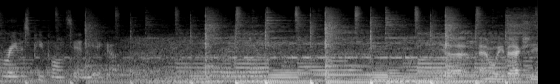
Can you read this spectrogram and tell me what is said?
greatest people in San Diego. Yeah, and we've actually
